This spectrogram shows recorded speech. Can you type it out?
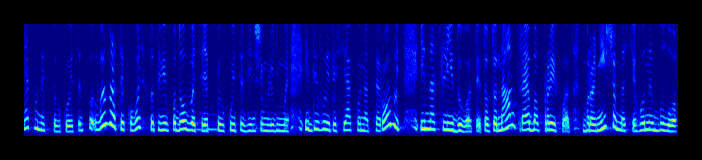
Як вони спілкуються? Вибрати когось, хто тобі подобається, як спілкується з іншими людьми, і дивитись, як вона це робить, і наслідувати. Тобто нам треба приклад, бо раніше в нас його не було.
